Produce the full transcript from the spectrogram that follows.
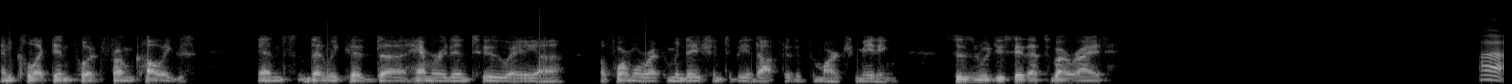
and collect input from colleagues and then we could uh, hammer it into a uh, a formal recommendation to be adopted at the March meeting. Susan, would you say that's about right? Uh,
